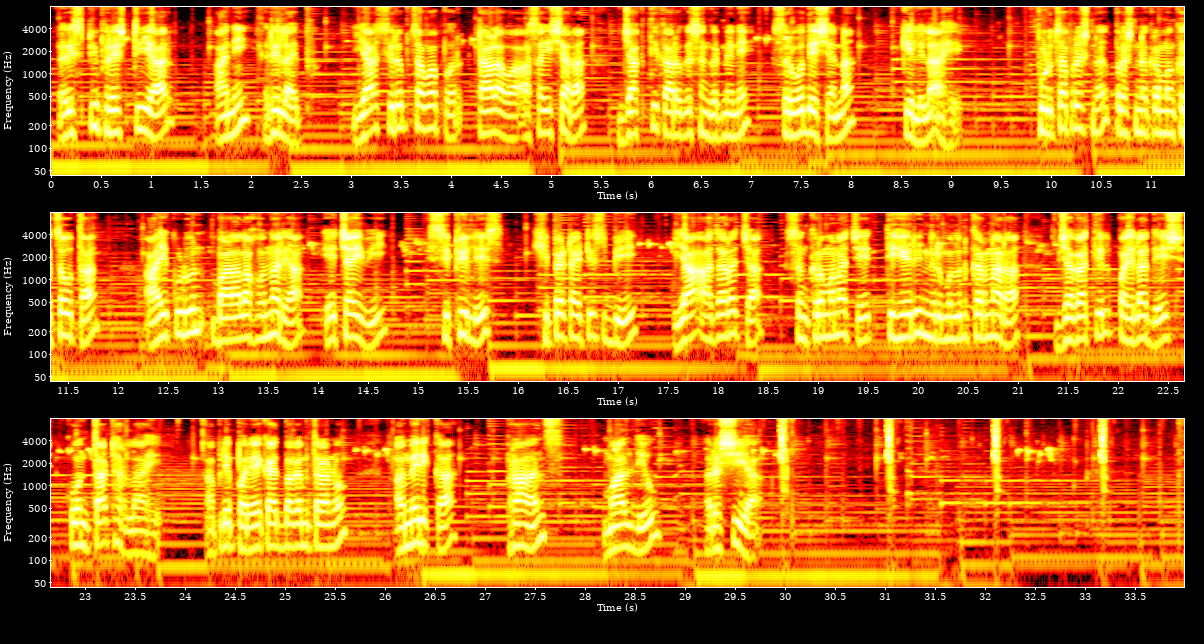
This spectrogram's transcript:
Respifresh T R आणि रिलाईफ या सिरपचा वापर टाळावा असा इशारा जागतिक आरोग्य संघटनेने सर्व देशांना केलेला आहे. पुढचा प्रश्न प्रश्न क्रमांक चौथा आईकडून बाळाला होणाऱ्या H I V syphilis hepatitis B या आजाराच्या संक्रमणाचे तिहेरी निर्मूलन करणारा जगातील पहिला देश कोणता ठरला आहे? आपले पर्याय काय आहेत बघा मित्रांनो? America France Maldives Russia.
